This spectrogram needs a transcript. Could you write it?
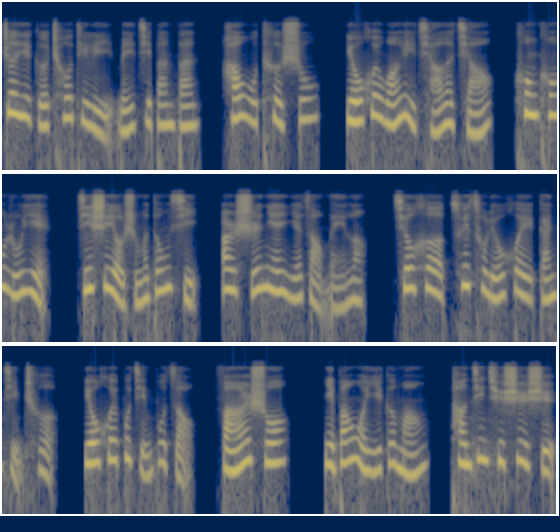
这一格抽屉里霉迹斑斑，毫无特殊。柳慧往里瞧了瞧，空空如也。即使有什么东西，二十年也早没了。秋鹤催促刘慧赶紧撤，刘慧不仅不走，反而说：“你帮我一个忙，躺进去试试。”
